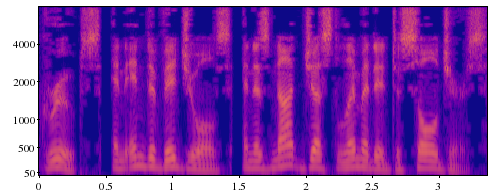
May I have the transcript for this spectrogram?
groups, and individuals, and is not just limited to soldiers.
